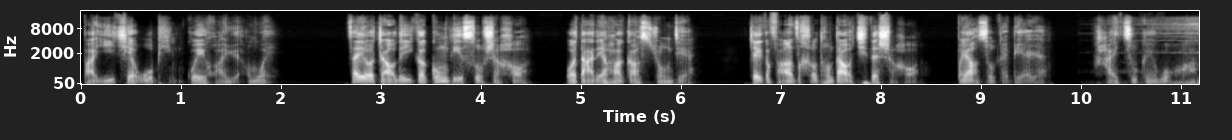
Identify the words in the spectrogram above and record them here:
把一切物品归还原位。在又找了一个工地宿舍后，我打电话告诉中介，这个房子合同到期的时候不要租给别人，还租给我。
